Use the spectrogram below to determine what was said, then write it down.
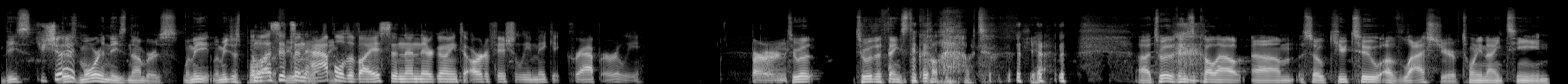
These you should. There's more in these numbers. Let me let me just pull Unless it's an Apple things. device and then they're going to artificially make it crap early. Burn. Two of, two of the things to call out. yeah. Uh, two other things to call out. Um, so Q2 of last year of 2019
